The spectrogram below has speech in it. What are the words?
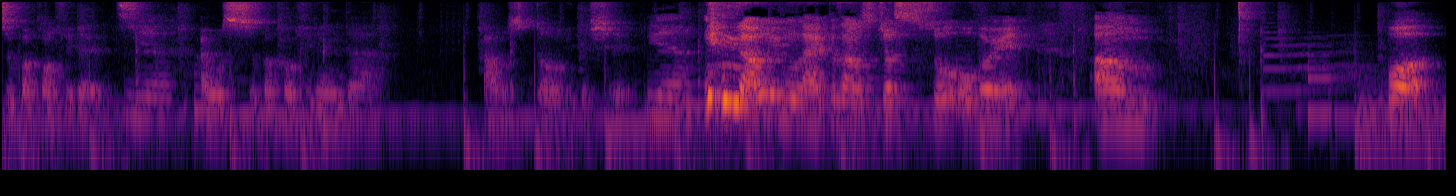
super confident. Yeah. I was super confident that I was done with this shit. Yeah. I won't even lie because I was just so over it. Um, but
